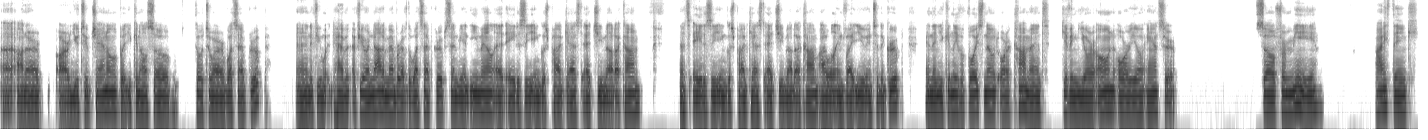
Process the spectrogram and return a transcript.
uh, on our our YouTube channel, but you can also go to our WhatsApp group and if you have, if you are not a member of the WhatsApp group, send me an email at a to z English podcast at gmail.com. That's a to z English podcast at gmail.com. I will invite you into the group and then you can leave a voice note or a comment giving your own Oreo answer. So for me, I think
